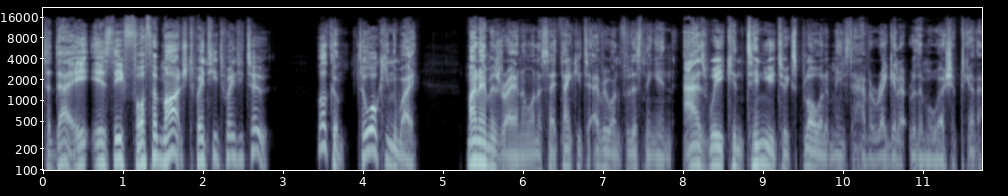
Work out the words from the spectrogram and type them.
Today is the 4th of March 2022. Welcome to Walking the Way. My name is Ray, and I want to say thank you to everyone for listening in as we continue to explore what it means to have a regular rhythm of worship together.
